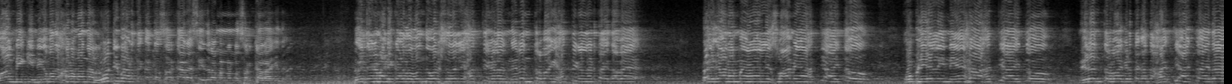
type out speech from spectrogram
ವಾಲ್ಮೀಕಿ ನಿಗಮದ ಹಣವನ್ನು ಲೂಟಿ ಮಾಡತಕ್ಕಂಥ ಸರ್ಕಾರ ಸಿದ್ದರಾಮಣ್ಣನ ಸರ್ಕಾರ ಆಗಿದೆ. ಯೋಚನೆ ಮಾಡಿ ಕಳೆದ ಒಂದು ವರ್ಷದಲ್ಲಿ ಹತ್ಯೆಗಳ, ನಿರಂತರವಾಗಿ ಹತ್ಯೆಗಳು ನಡೀತಾ ಇದ್ದಾವೆ. ಬೆಳಗಾನಮ್ಮನಲ್ಲಿ ಸ್ವಾಮಿಯ ಹತ್ಯೆ ಆಯಿತು, ಹುಬ್ಳಿಯಲ್ಲಿ ನೇಹ ಹತ್ಯೆ ಆಯಿತು, ನಿರಂತರವಾಗಿರ್ತಕ್ಕಂಥ ಹತ್ಯೆ ಆಗ್ತಾ ಇದೆ.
